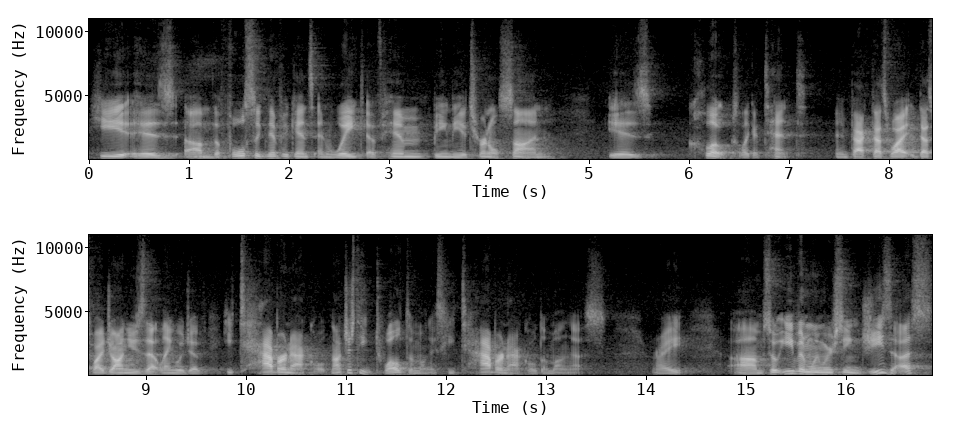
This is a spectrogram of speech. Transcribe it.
He is um, the full significance and weight of Him being the eternal Son is cloaked like a tent. In fact, that's why that's why John uses that language of He tabernacled, not just He dwelt among us, He tabernacled among us, right? Um, so even when we're seeing Jesus,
